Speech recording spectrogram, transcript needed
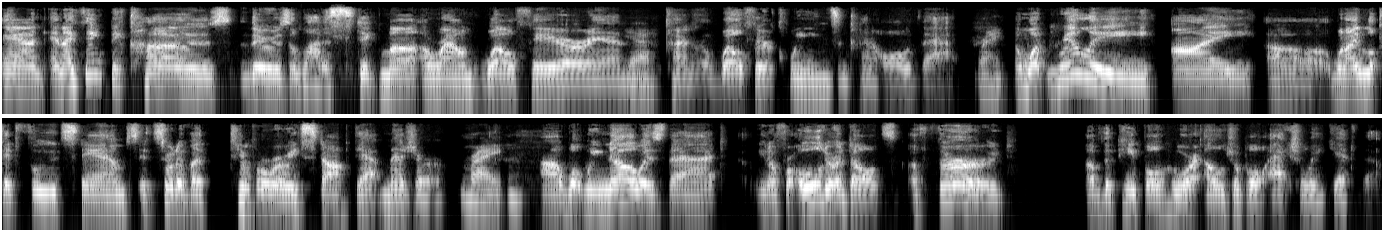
And and I think because there's a lot of stigma around welfare and yeah. kind of welfare queens and kind of all of that. Right. And what really I uh, when I look at food stamps, it's sort of a temporary stopgap measure. Right. Uh, what we know is that you know for older adults, a third of the people who are eligible actually get them.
